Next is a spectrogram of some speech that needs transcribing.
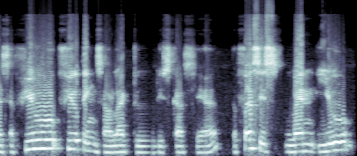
There's a few few things I'd like to discuss here. The first is when you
